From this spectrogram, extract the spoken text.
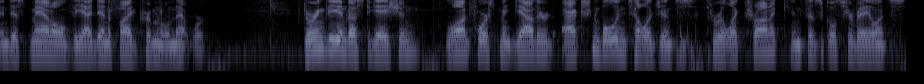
and dismantle the identified criminal network. During the investigation, law enforcement gathered actionable intelligence through electronic and physical surveillance,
